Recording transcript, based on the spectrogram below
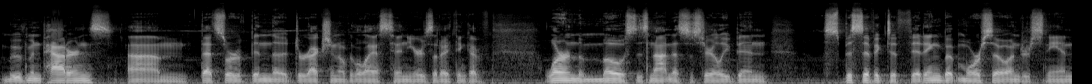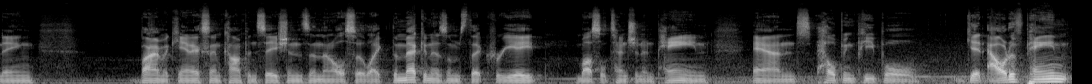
movement patterns um, that's sort of been the direction over the last 10 years that i think i've learned the most has not necessarily been specific to fitting but more so understanding biomechanics and compensations and then also like the mechanisms that create muscle tension and pain and helping people get out of pain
